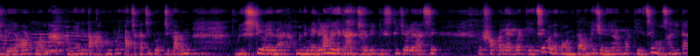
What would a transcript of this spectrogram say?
চলে যাওয়ার পর না আমি আগে তাড়াহুড়ো করে কাছাকাছি করছি, কারণ বৃষ্টি ওয়েদার মানে মেঘলা ওয়েদার যদি বৃষ্টি চলে আসে। তো সকালে একবার কেচে মানে তোমাদের দাদাভাই চলে যাওয়ার পর কেচে মশারিটা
